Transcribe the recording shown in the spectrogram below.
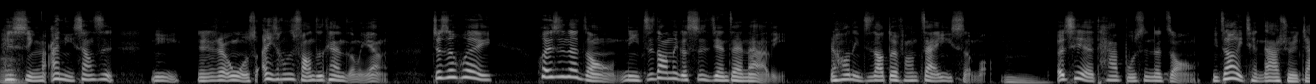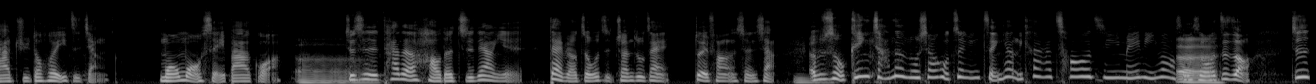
还行吗？啊，你上次。你人家就问我说：“哎、啊，你上次房子看怎么样？”就是会会是那种你知道那个事件在那里，然后你知道对方在意什么，嗯，而且他不是那种你知道以前大学家居都会一直讲某某谁八卦，呃，就是他的好的质量也代表着我只专注在对方的身上，嗯、而不是说我跟你讲那罗小虎最近怎样，你看他超级没礼貌什么什么这种。呃就是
